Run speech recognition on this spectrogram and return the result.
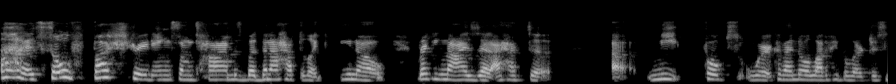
uh, it's so frustrating sometimes, but then I have to like, you know, recognize that I have to uh, meet folks where because I know a lot of people are just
